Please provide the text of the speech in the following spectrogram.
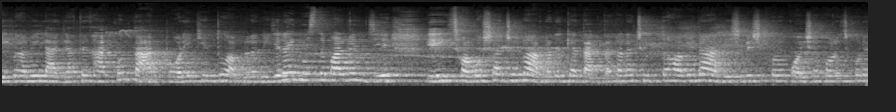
এইভাবেই লাগাতে থাকুন, তারপরে কিন্তু আপনারা নিজেরাই বুঝতে পারবেন যে এই সমস্যার জন্য আপনাদেরকে আর ডাক্তারখানা ছুটতে হবে না, আর বেশি বেশি করে পয়সা খরচ করে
